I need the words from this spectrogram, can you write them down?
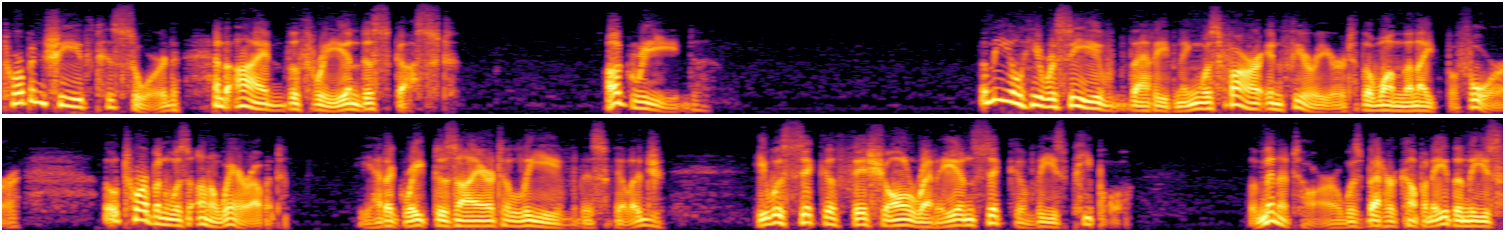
Torben sheathed his sword and eyed the three in disgust. Agreed. The meal he received that evening was far inferior to the one the night before, though Torben was unaware of it. He had a great desire to leave this village. He was sick of fish already and sick of these people. The Minotaur was better company than these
